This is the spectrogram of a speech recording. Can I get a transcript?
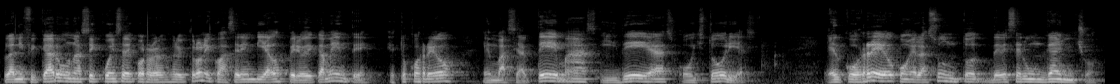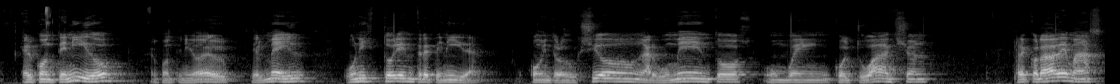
Planificar una secuencia de correos electrónicos a ser enviados periódicamente. Estos correos en base a temas, ideas o historias. El correo con el asunto debe ser un gancho. El contenido, el contenido del, del mail, una historia entretenida, con introducción, argumentos, un buen call to action. Recordad además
